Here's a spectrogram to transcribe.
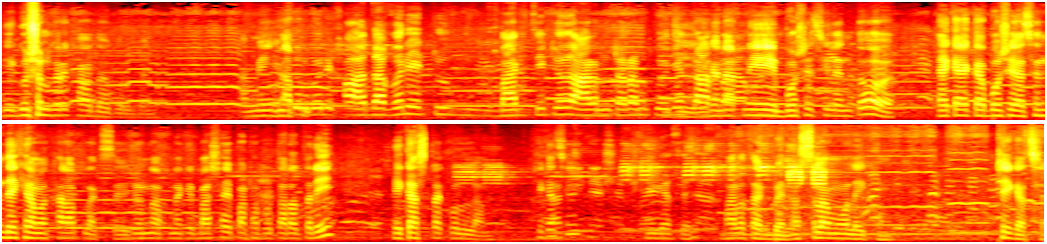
গিয়ে গোসল করে খাওয়া দাওয়া করবেন। আমি খাওয়া দাওয়া করে একটু বাড়িতে একটু আরাম টারাম করে এখানে আপনি বসেছিলেন তো একা একা বসে আছেন দেখে আমার খারাপ লাগছে এই জন্য আপনাকে বাসায় পাঠাবো তাড়াতাড়ি এই কাজটা করলাম ঠিক আছে। ঠিক আছে ভালো থাকবেন আসসালামু আলাইকুম ঠিক আছে।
